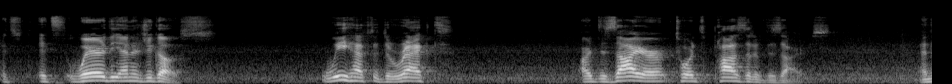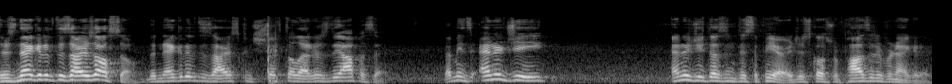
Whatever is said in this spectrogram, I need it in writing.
It's, it's where the energy goes. We have to direct our desire towards positive desires. And there's negative desires also. The negative desires can shift the letters the opposite. That means energy energy doesn't disappear. It just goes for positive or negative.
